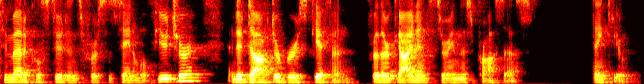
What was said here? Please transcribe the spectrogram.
to Medical Students for a Sustainable Future and to Dr. Bruce Giffen for their guidance during this process. Thank you.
